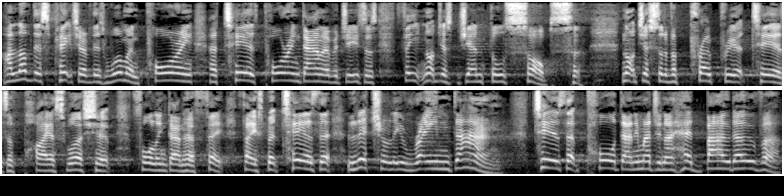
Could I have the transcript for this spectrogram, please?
I love this picture of this woman pouring her tears pouring down over Jesus' feet, not just gentle sobs, not just sort of appropriate tears of pious worship falling down her face, but tears that literally rain down. Tears that pour down. Imagine her head bowed over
